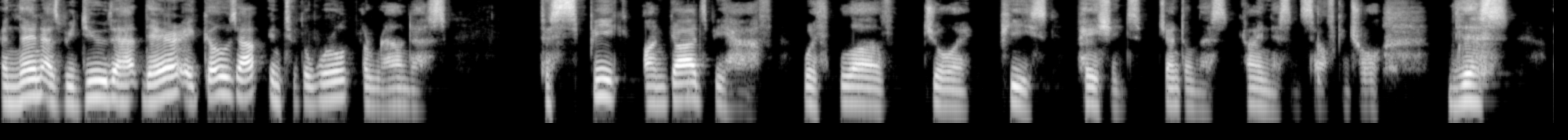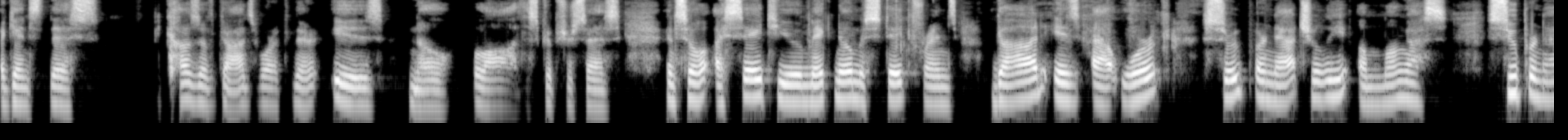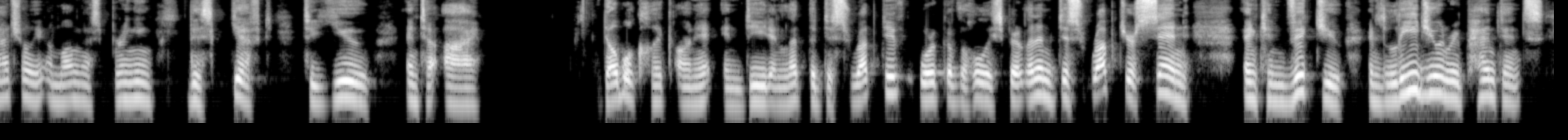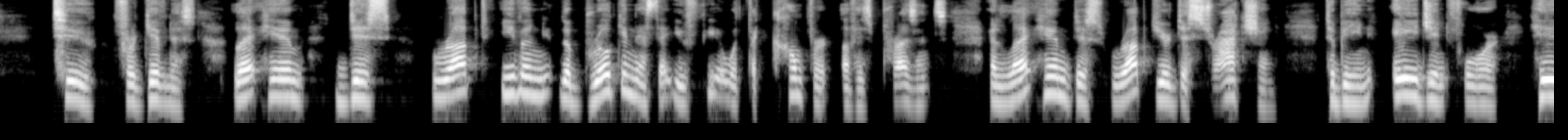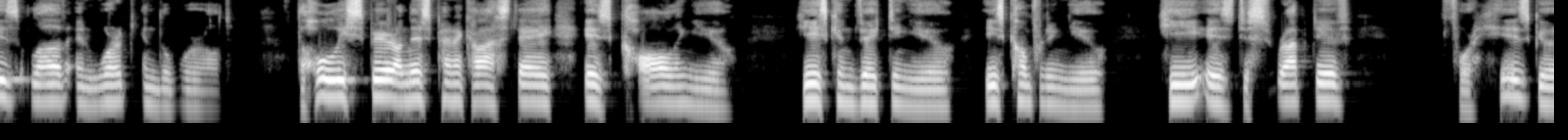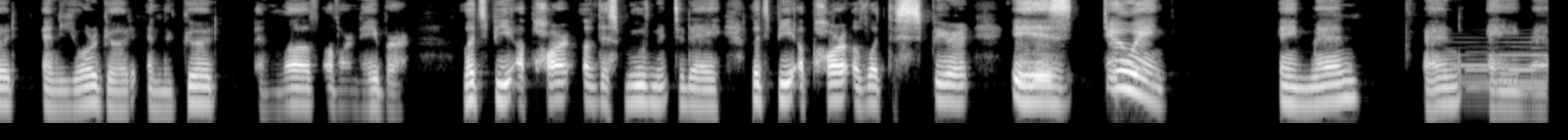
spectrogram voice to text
And then as we do that there, it goes out into the world around us to speak on God's behalf with love, joy, peace, patience, gentleness, kindness, and self control. This against this, because of God's work, there is no law, the scripture says. And so I say to you, make no mistake, friends, God is at work supernaturally among us, supernaturally among us, bringing this gift to you and to I. Double click on it indeed and let the disruptive work of the Holy Spirit, let Him disrupt your sin and convict you and lead you in repentance to forgiveness. Let Him disrupt even the brokenness that you feel with the comfort of His presence and let Him disrupt your distraction to be an agent for His love and work in the world. The Holy Spirit on this Pentecost day is calling you. He's convicting you. He's comforting you. He is disruptive for His good and your good and the good and love of our neighbor. Let's be a part of this movement today. Let's be a part of what the Spirit is doing. Amen and amen.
